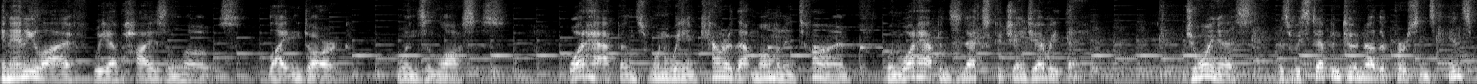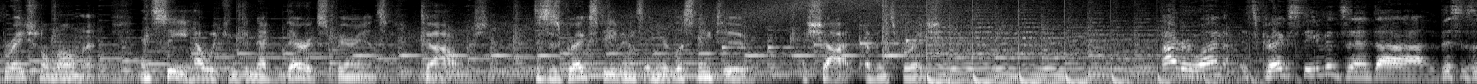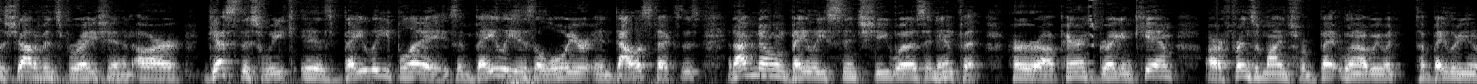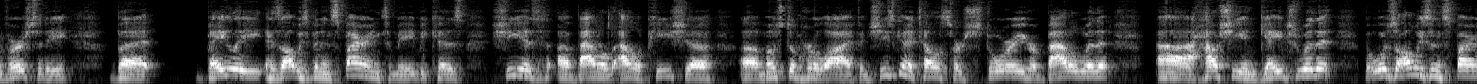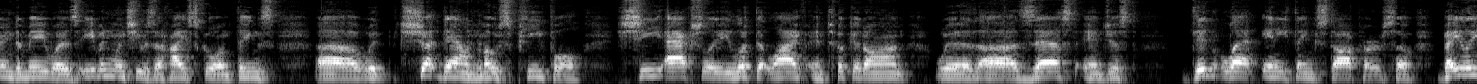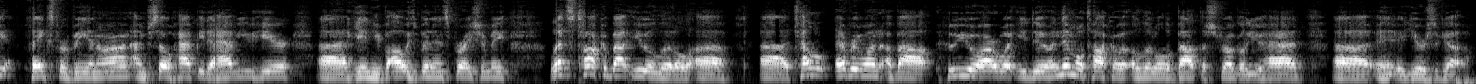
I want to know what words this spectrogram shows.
In any life, we have highs and lows, light and dark, wins and losses. What happens when we encounter that moment in time when what happens next could change everything? Join us as we step into another person's inspirational moment and see how we can connect their experience to ours. This is Greg Stephens, and you're listening to A Shot of Inspiration. Hi, everyone. It's Greg Stephens, and uh, this is a shot of inspiration. Our guest this week is Bailey Blaies, and Bailey is a lawyer in Dallas, Texas. And I've known Bailey since she was an infant. Her uh, parents, Greg and Kim, are friends of mine from ba- when we went to Baylor University. But Bailey has always been inspiring to me because she has uh, battled alopecia uh, most of her life, and she's going to tell us her story, her battle with it, uh, how she engaged with it. But what was always inspiring to me was even when she was in high school and things uh, would shut down most people, she actually looked at life and took it on with uh, zest and just didn't let anything stop her. So, Bailey, thanks for being on. I'm so happy to have you here. Uh, again, you've always been an inspiration to me let's talk about you a little. Uh, uh, tell everyone about who you are, what you do, and then we'll talk a, a little about the struggle you had uh, years ago.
